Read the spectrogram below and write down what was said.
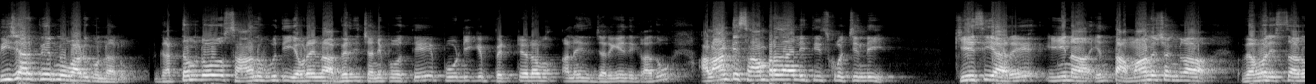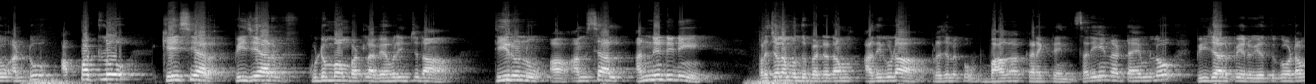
పీజీఆర్ పేరును వాడుకున్నారు. గతంలో సానుభూతి ఎవరైనా అభ్యర్థి చనిపోతే పోటీకి పెట్టడం అనేది జరిగేది కాదు. అలాంటి సాంప్రదాయాన్ని తీసుకొచ్చింది కేసీఆరే. ఈయన ఎంత అమానుషంగా వ్యవహరిస్తారు అంటూ అప్పట్లో కేసీఆర్ పీజీఆర్ కుటుంబం పట్ల వ్యవహరించిన తీరును ఆ అంశాలు అన్నింటినీ ప్రజల ముందు పెట్టడం అది కూడా ప్రజలకు బాగా కనెక్ట్ అయింది. సరైన టైంలో పీజీఆర్ పేరు ఎత్తుకోవడం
